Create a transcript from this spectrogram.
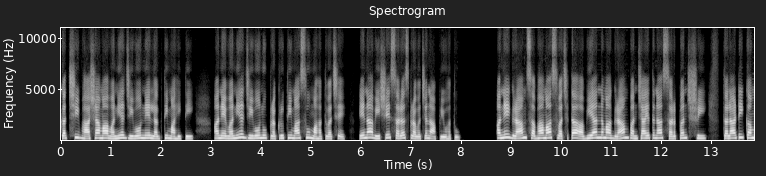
કચ્છી ભાષામાં વન્યજીવોને લગતી માહિતી અને વન્યજીવોનું પ્રકૃતિમાં શું મહત્વ છે એના વિશે સરસ પ્રવચન આપ્યું હતું. અને ગ્રામ સભામાં સ્વચ્છતા અભિયાનમાં ગ્રામ પંચાયતના સરપંચ શ્રી તલાટી કમ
